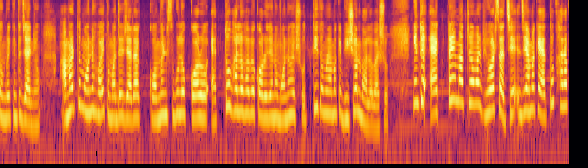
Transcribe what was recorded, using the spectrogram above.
তোমরা কিন্তু জানিও। আমার তো মনে হয় তোমাদের যারা কমেন্টসগুলো করো, এত ভালোভাবে করো যেন মনে হয় সত্যিই তোমরা আমাকে ভীষণ ভালোবাসো। কিন্তু একটাই মাত্র আমার ভিউয়ার্স আছে যে আমাকে এত খারাপ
